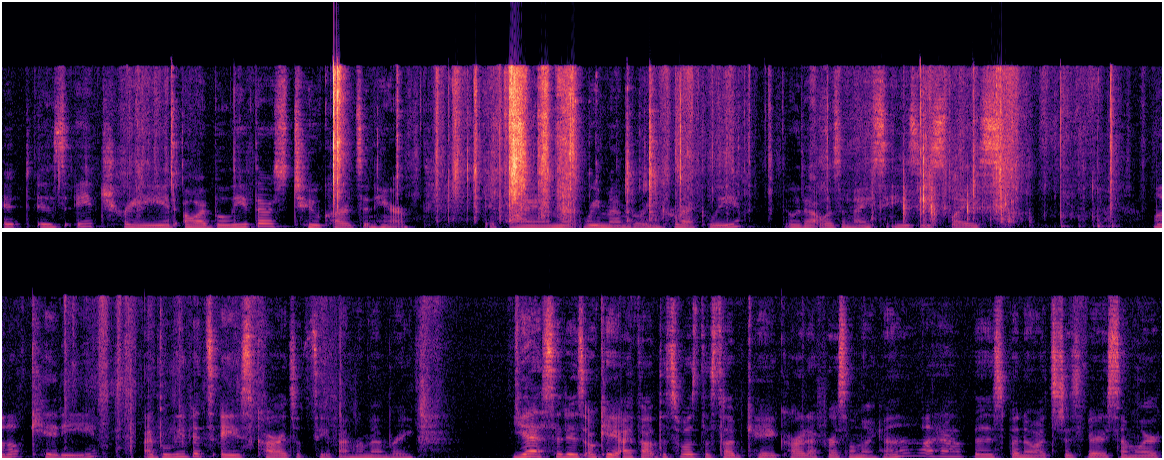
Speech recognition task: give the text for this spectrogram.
it is a trade. Oh, I believe there's two cards in here, if I am remembering correctly. Oh, that was a nice easy slice. Little kitty. I believe it's ace cards. Let's see if I'm remembering. Yes, it is. Okay, I thought this was the sub K card. At first I'm like, huh, I have this, but no, it's just very similar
